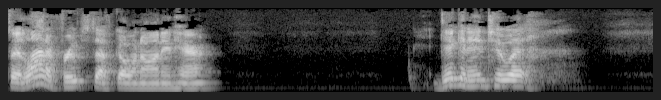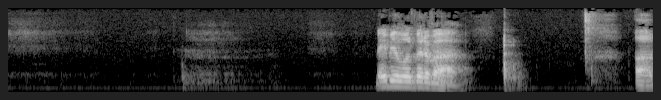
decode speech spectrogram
So a lot of fruit stuff going on in here. Digging into it, maybe a little bit of a, a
